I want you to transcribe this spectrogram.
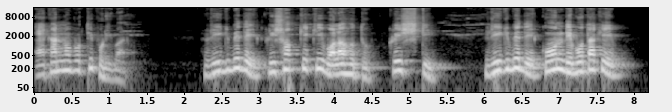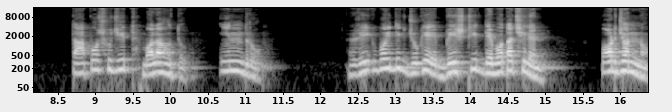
একান্নবর্তী পরিবার। ঋগ্বেদে কৃষককে কি বলা হতো? কৃষ্টি। ঋগ্বেদে কোন দেবতাকে তাপসুজিত বলা হতো? ইন্দ্র। ঋগ্বৈদিক যুগে বৃষ্টির দেবতা ছিলেন। পর্জন্য।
